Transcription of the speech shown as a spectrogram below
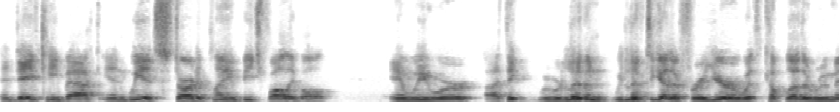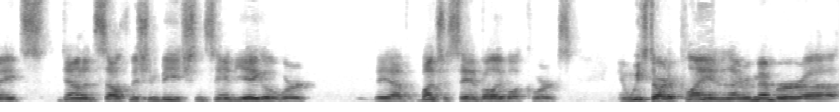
and Dave came back and we had started playing beach volleyball and we were, I think we were living, we lived together for a year with a couple other roommates down in South Mission Beach in San Diego where they have a bunch of sand volleyball courts. And we started playing and I remember, uh,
